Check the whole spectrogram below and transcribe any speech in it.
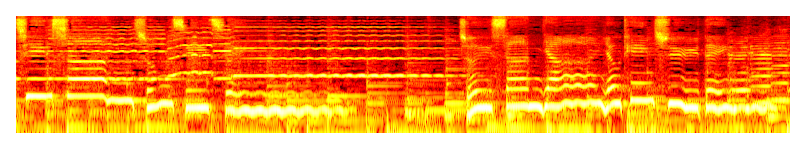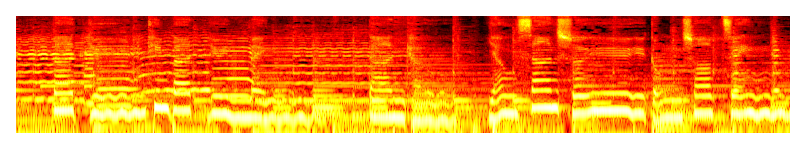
千山总是情。聚散也有天注定，不怨天不怨命，但求有山水共作证。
